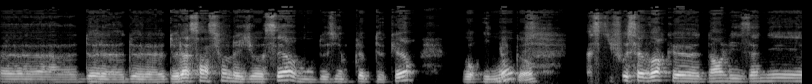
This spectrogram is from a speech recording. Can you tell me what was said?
de, l'ascension de la JOCR, mon deuxième club de cœur, Bourguignon. Parce qu'il faut savoir que dans les années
